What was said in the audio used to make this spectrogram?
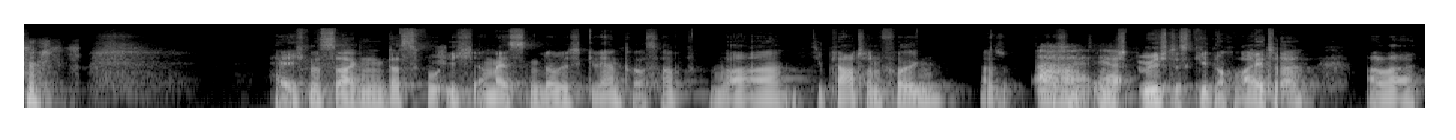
hey, ich muss sagen, das, wo ich am meisten, glaube ich, gelernt draus habe, war die Platon-Folgen. Also, ah, das ja. nicht durch, das geht noch weiter, aber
